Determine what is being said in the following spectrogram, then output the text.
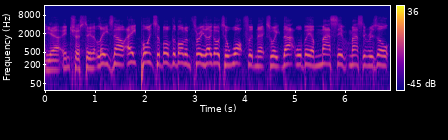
Yeah, interesting. It leads now eight points above the bottom three. They go to Watford next week. That will be a massive, massive result.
